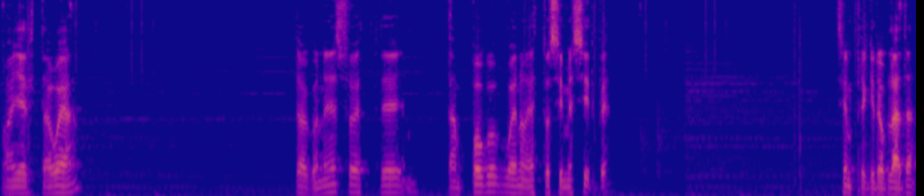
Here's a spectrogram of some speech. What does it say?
Vamos a llevar esta weá. Con eso, este tampoco. Bueno, esto sí me sirve. Siempre quiero plata.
